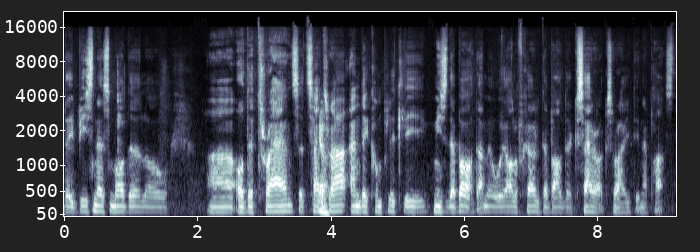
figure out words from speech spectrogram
their business model or uh, or the trends, etc., yeah. and they completely miss the boat. I mean, we all have heard about the Xerox, right, in the past,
